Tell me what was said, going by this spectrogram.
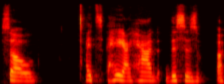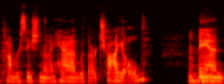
So it's, hey, I had this is a conversation that I had with our child. Mhm. And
